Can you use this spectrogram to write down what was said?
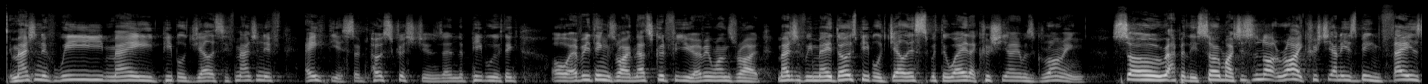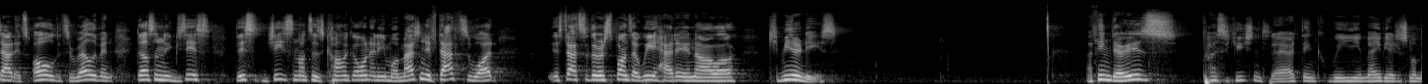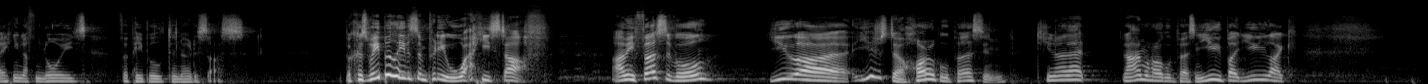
Imagine if we made people jealous. Imagine if atheists and post Christians and the people who think, oh, everything's right and that's good for you, everyone's right. Imagine if we made those people jealous with the way that Christianity was growing so rapidly, so much. This is not right. Christianity is being phased out. It's old, it's irrelevant, it doesn't exist. This Jesus nonsense can't go on anymore. Imagine if that's what, if that's the response that we had in our communities. I think there is persecution today. I think we maybe are just not making enough noise for people to notice us. Because we believe in some pretty wacky stuff. I mean, first of all, you are you're just a horrible person. Did you know that? And I'm a horrible person. You, but you like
